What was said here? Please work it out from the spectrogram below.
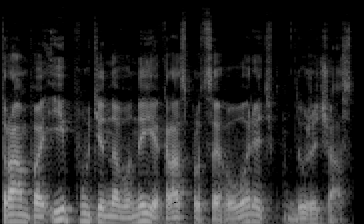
Трампа, і Путіна вони якраз про це говорять дуже часто.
